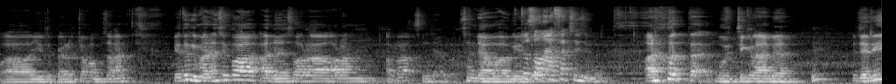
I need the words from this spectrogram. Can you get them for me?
uh, YouTube Lucu kalau misalkan itu gimana sih kok ada suara orang apa Sendawa. sendawa gitu. Itu sound efek sih sebenarnya. Aduh, tak kucing lah ada. Jadi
